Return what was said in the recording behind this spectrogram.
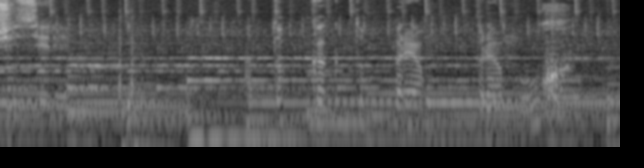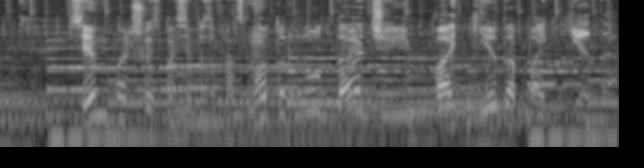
Следующей серии. А то как-то прям, прям ух. Всем большое спасибо за просмотр, удачи и покеда-покеда.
